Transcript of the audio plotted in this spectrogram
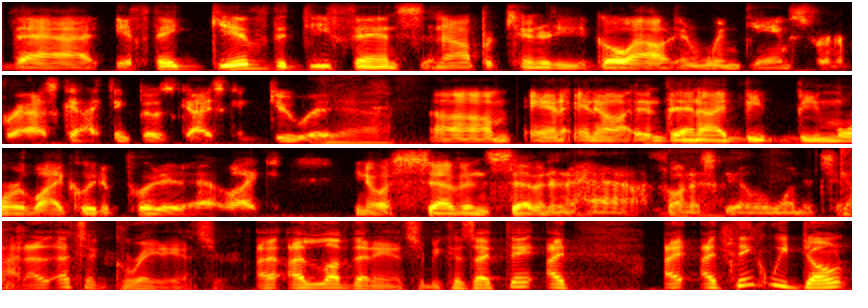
that if they give the defense an opportunity to go out and win games for Nebraska, I think those guys can do it. Yeah. Um, and and uh, and then I'd be be more likely to put it at like you know a seven, seven and a half on a scale of one to ten. God, that's a great answer. I, I love that answer because I think I, I I think we don't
